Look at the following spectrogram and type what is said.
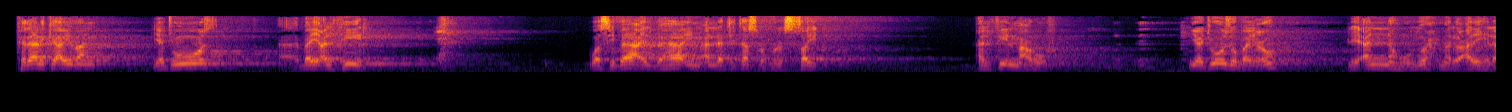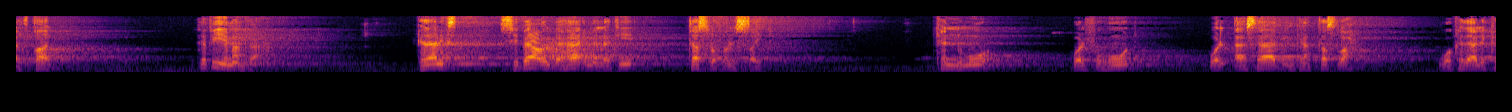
كذلك أيضا يجوز بيع الفيل وسباع البهائم التي تصلح للصيد. الفيل معروف. يجوز بيعه لأنه يحمل عليه الأثقال. ففيه منفعة. كذلك سباع البهائم التي تصلح للصيد. كالنمور والفهود والآساد إن كانت تصلح وكذلك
